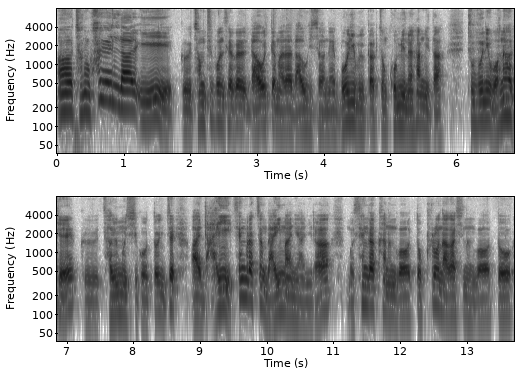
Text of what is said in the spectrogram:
아, 저는 화요일 날 이 그 정치 본색을 나올 때마다 나오기 전에 뭘 입을까 좀 고민을 합니다. 두 분이 워낙에 그 젊으시고 또 이제 아 나이 생물학적 나이만이 아니라 뭐 생각하는 것 또 풀어 나가시는 것 또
